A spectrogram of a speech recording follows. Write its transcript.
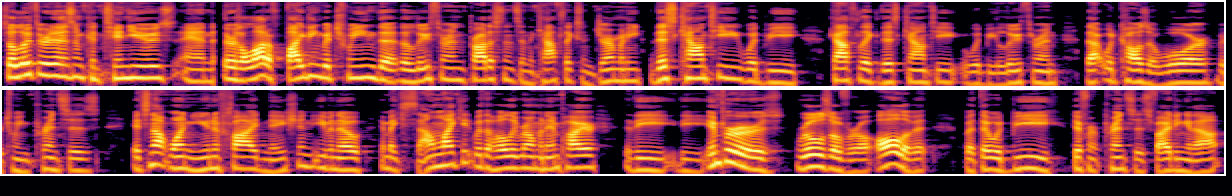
So Lutheranism continues, and there's a lot of fighting between the, the Lutheran Protestants and the Catholics in Germany. This county would be Catholic, this county would be Lutheran. That would cause a war between princes. It's not one unified nation, even though it may sound like it with the Holy Roman Empire. The, the emperor rules over all of it, but there would be different princes fighting it out.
